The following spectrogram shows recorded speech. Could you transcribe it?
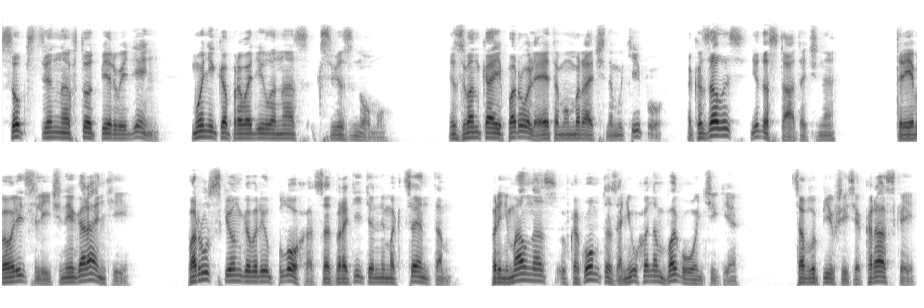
Собственно, в тот первый день Моника проводила нас к связному. Звонка и пароля этому мрачному типу оказалось недостаточно. Требовались личные гарантии. По-русски он говорил плохо, с отвратительным акцентом, принимал нас в каком-то занюханном вагончике с облупившейся краской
